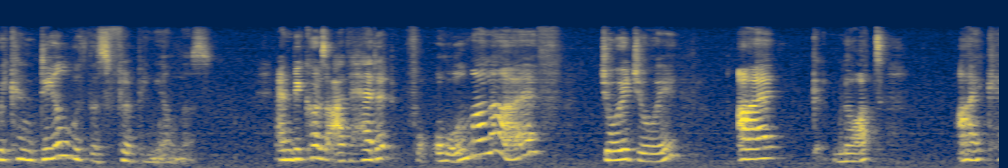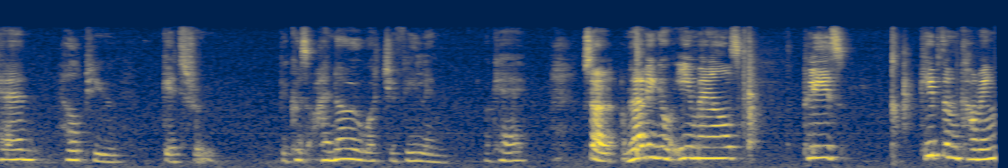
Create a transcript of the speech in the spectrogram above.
we can deal with this flipping illness. And because I've had it for all my life, joy, joy, I not, I can help you get through because I know what you're feeling, okay? So I'm loving your emails. Please keep them coming.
